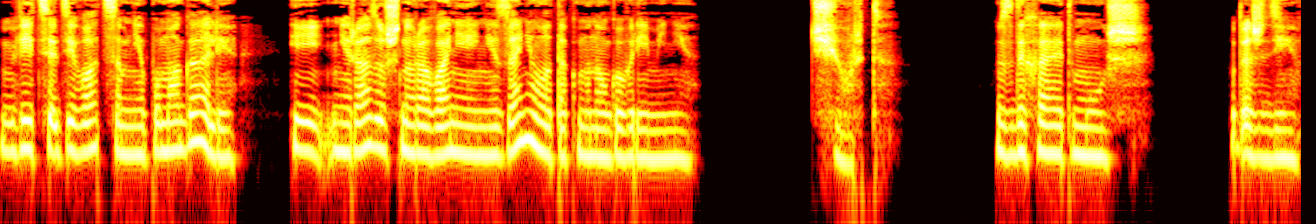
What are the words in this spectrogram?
ведь одеваться мне помогали, и ни разу шнурование не заняло так много времени. Чёрт. Вздыхает муж. Подожди.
